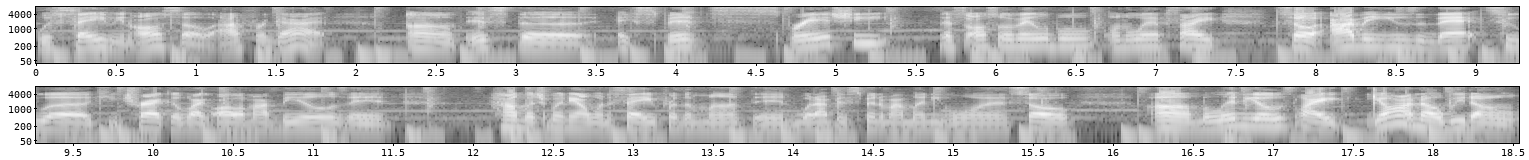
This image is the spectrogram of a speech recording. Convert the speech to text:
with saving also. I forgot. Um, it's the expense spreadsheet that's also available on the website. So I've been using that to uh, keep track of like all of my bills and how much money I want to save for the month and what I've been spending my money on. So um, millennials, like y'all know, we don't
